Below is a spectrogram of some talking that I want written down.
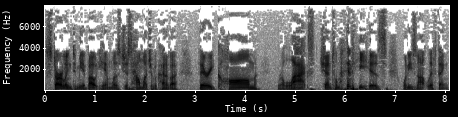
startling to me about him was just how much of a kind of a very calm, relaxed gentleman he is when he's not lifting,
